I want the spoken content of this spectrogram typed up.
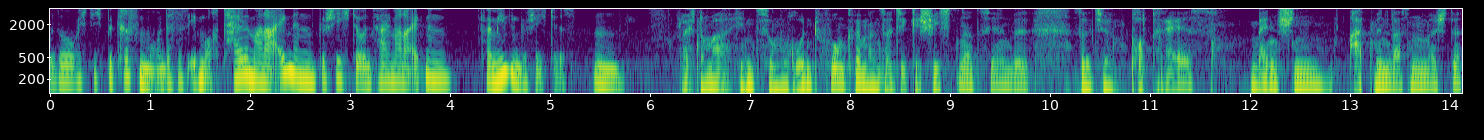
so richtig begriffen und dass es eben auch Teil meiner eigenen Geschichte und Teil meiner eigenen Familiengeschichte ist. Hm. Vielleicht nochmal hin zum Rundfunk, wenn man solche Geschichten erzählen will, solche Porträts, Menschen atmen lassen möchte.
